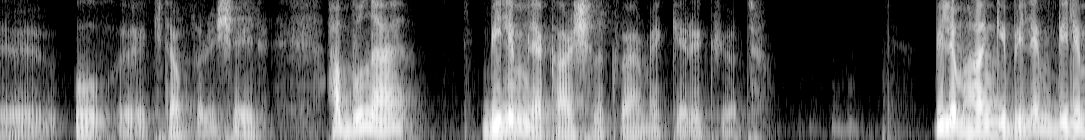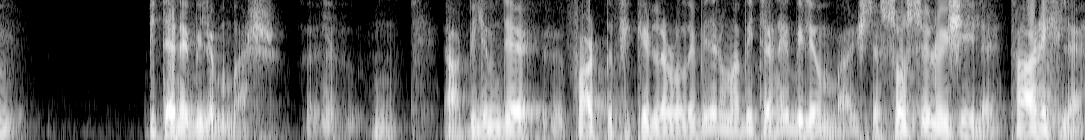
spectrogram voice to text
e, bu e, kitapları şeydi. Ha buna bilimle karşılık vermek gerekiyordu. Bilim hangi bilim? Bilim bir tane bilim var. Ya bilimde farklı fikirler olabilir ama bir tane bilim var. İşte sosyolojiyle, tarihle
